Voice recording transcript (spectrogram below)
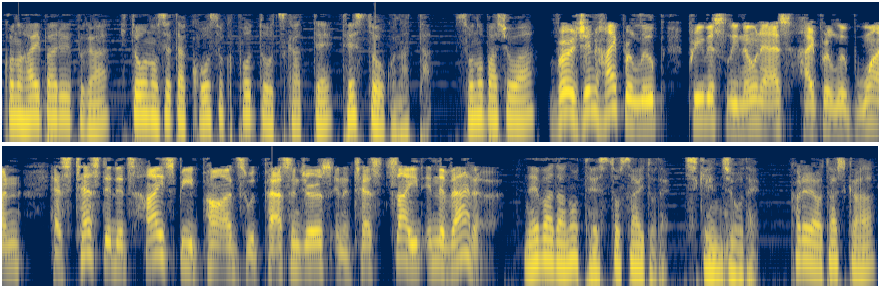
このハイパーループが人を乗せた高速ポッドを使ってテストを行った。その場所は Virgin Hyperloop, previously known as Hyperloop 1, has tested its high-speed pods with passengers in a test site in Nevada. ネバダのテストサイトで、試験場で。彼らは確か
